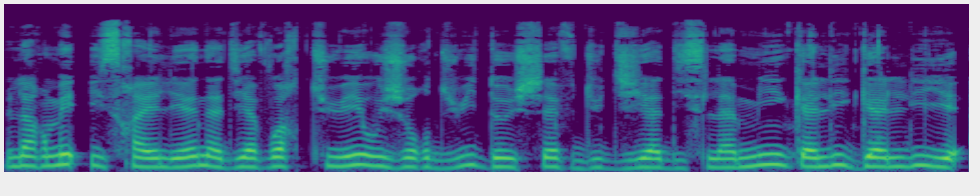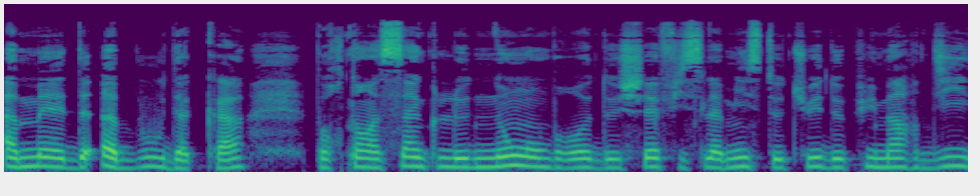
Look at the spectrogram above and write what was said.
L'armée israélienne a dit avoir tué aujourd'hui deux chefs du djihad islamique, Ali Gali et Ahmed Abou Daka, portant à cinq le nombre de chefs islamistes tués depuis mardi.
